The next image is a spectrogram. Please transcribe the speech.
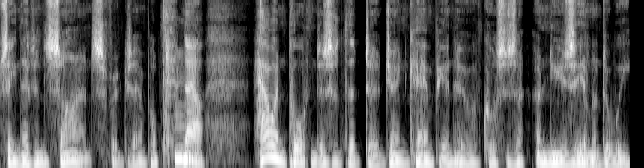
seen that in science, for example. Mm-hmm. Now, how important is it that uh, Jane Campion, who of course is a, a New Zealander we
